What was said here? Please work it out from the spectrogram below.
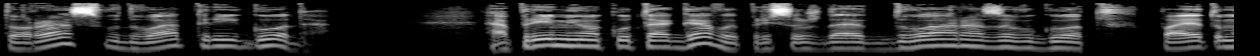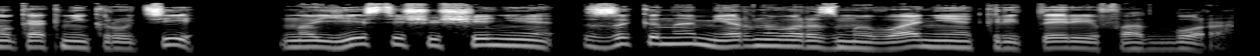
то раз в два-три года. А премию Акутагавы присуждают два раза в год, поэтому, как ни крути, но есть ощущение закономерного размывания критериев отбора.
